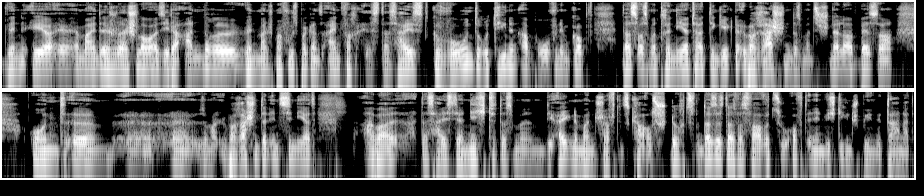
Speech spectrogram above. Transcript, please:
wenn er, er meint, er sei schlauer als jeder andere, wenn manchmal Fußball ganz einfach ist. Das heißt, gewohnte Routinen abrufen im Kopf, das, was man trainiert hat, den Gegner überraschen, dass man es schneller, besser und ähm, äh, äh, so mal überraschend dann inszeniert. Aber das heißt ja nicht, dass man die eigene Mannschaft ins Chaos stürzt. Und das ist das, was Favre zu oft in den wichtigen Spielen getan hat.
